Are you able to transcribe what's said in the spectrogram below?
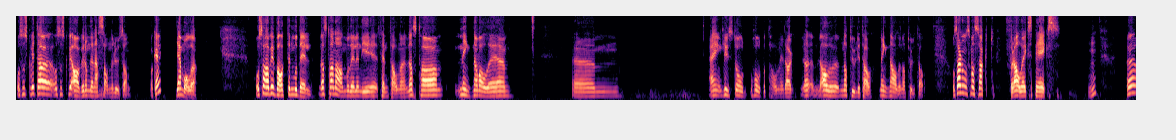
og så, skal vi ta, så skal vi avgjøre om den er sann eller usann. Ok? Det er målet. Og så har vi valgt en modell. La oss ta en annen modell enn de fem tallene. La oss ta mengden av alle um, Jeg har egentlig lyst til å holde på tallene i dag. Alle naturlige tall. Mengden av alle naturlige tall. Og så er det noen som har sagt 'for alle XPX'. Mm. Uh,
